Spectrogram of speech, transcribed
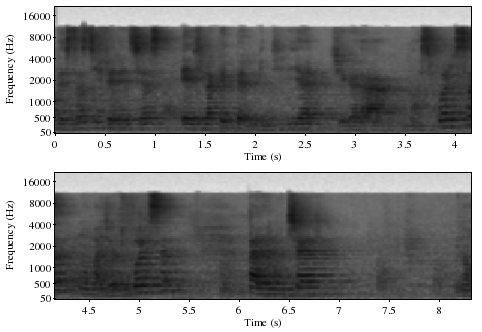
de estas diferencias es la que permitiría llegar a más fuerza, no mayor fuerza, para luchar ¿no?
